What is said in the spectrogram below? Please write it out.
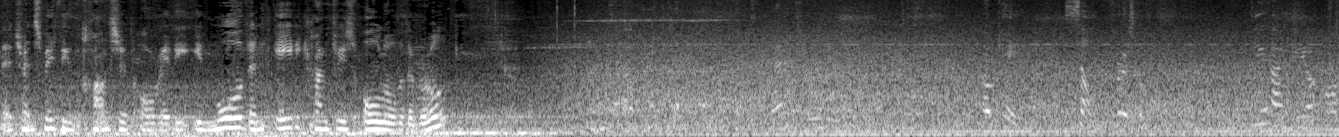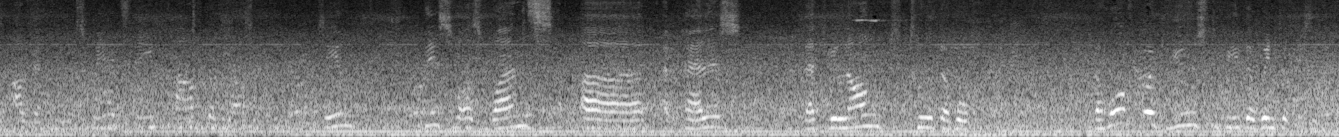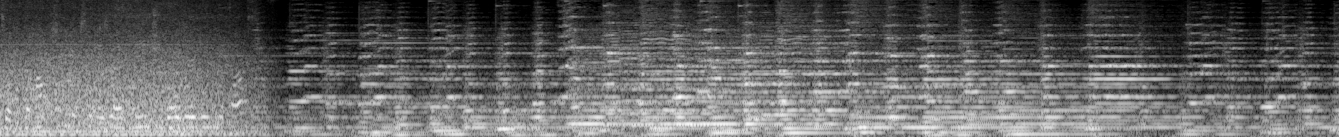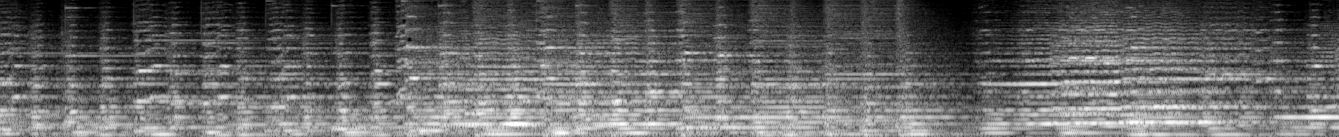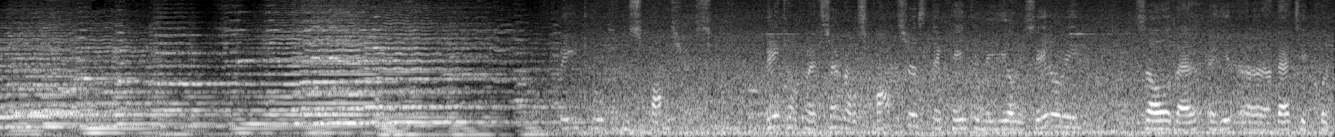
They're transmitting the concert already in more than 80 countries all over the world. Okay, so first of all, we are here on Albertina Square. It's named after the Albertina Museum. This was once uh, a palace that belonged to the Hofburg. The Hofburg used to be the winter residence of the Habsburgs, as I've mentioned already in the past. Salary so that uh, he, uh, that he could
